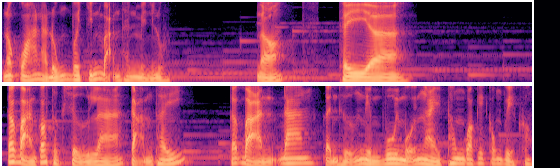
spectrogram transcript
nó quá là đúng với chính bản thân mình luôn. Đó thì à, các bạn có thực sự là cảm thấy các bạn đang tận hưởng niềm vui mỗi ngày thông qua cái công việc không?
